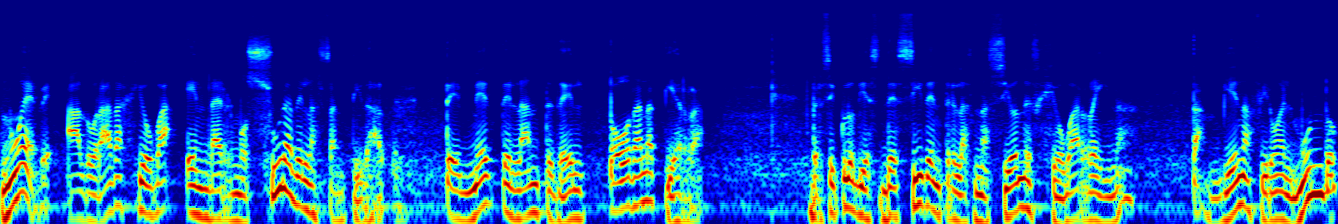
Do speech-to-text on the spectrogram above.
9. Adorad a Jehová en la hermosura de la santidad. Temed delante de él toda la tierra Versículo 10, decide entre las naciones Jehová reina, también afirmó el mundo,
